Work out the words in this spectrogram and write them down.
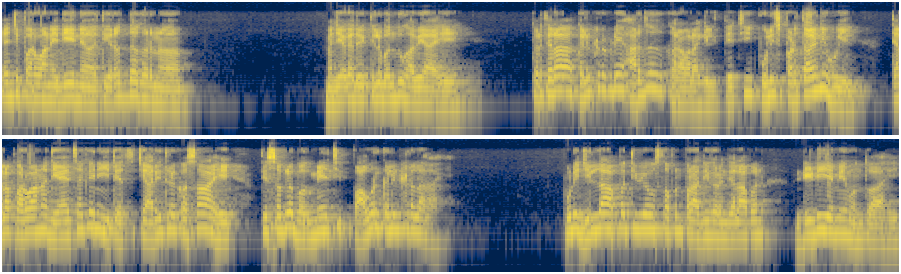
यांचे परवाने देणं ती रद्द करणं म्हणजे एखाद्या व्यक्तीला बंदूक हवी आहे तर त्याला कलेक्टरकडे अर्ज करावा लागेल. त्याची पोलीस पडताळणी होईल. त्याला परवाना द्यायचा की नाही त्याचं चारित्र्य कसं आहे ते सगळं बघण्याची पॉवर कलेक्टरला आहे. पुढे जिल्हा आपत्ती व्यवस्थापन प्राधिकरण ज्याला आपण डी डी एम ए म्हणतो आहे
